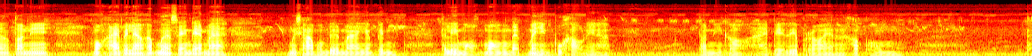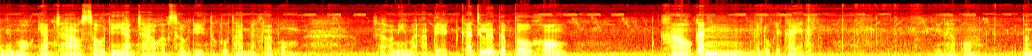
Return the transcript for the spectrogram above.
ว ตอนนี้หมอกหายไปแล้วครับ เมื่อแสงแดดมา เมื่อเช้าผมเดินมายังเป็นทะเลหมอกมองแบบไม่เห็นภูเขาเลยนะครับ ตอนนี้ก็หายไปเรียบร้อยแล้วครับผมะเลหมอกยามเช้าสวัสดียามเช้าครับสวัสดีทุกๆทท่านนะครับผมเช้านี้มาอัปเดตการเจริญเติบโตของข้าวกันมาดูใกล้ๆนะนี่นะครับผมต้น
